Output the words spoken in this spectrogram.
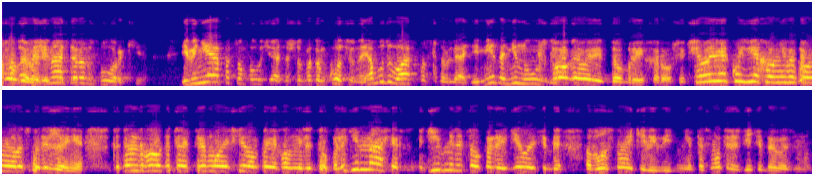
потом начинаются разборки. И меня потом получается, что потом косвенно, я буду вас подставлять, и мне это не нужно. Кто говорит добрый и хороший? Человек уехал, не выполнил распоряжение. Когда надо было готовить прямой эфир, он поехал в Мелитополь. Иди нахер, иди в Мелитополь и делай себе областное телевидение. Посмотришь, где тебя возьмут.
